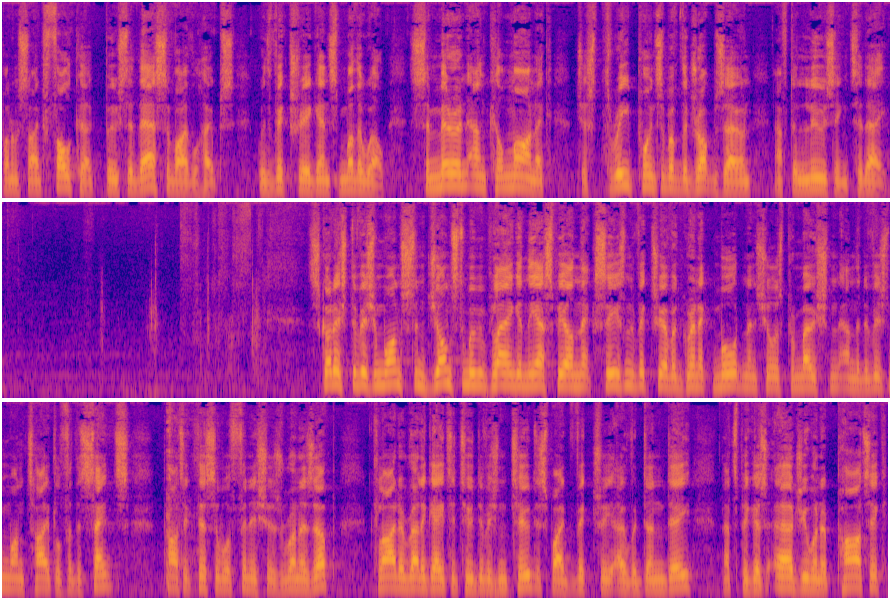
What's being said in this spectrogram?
Bottom side Falkirk boosted their survival hopes with victory against Motherwell. St Mirren and Kilmarnock just three points above the drop zone after losing today. Scottish Division 1, St Johnstone will be playing in the SPL next season. Victory over Greenock Morton ensures promotion and the Division 1 title for the Saints. Partick Thistle will finish as runners-up. Clyde are relegated to Division 2 despite victory over Dundee. That's because Airdrie won at Partick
